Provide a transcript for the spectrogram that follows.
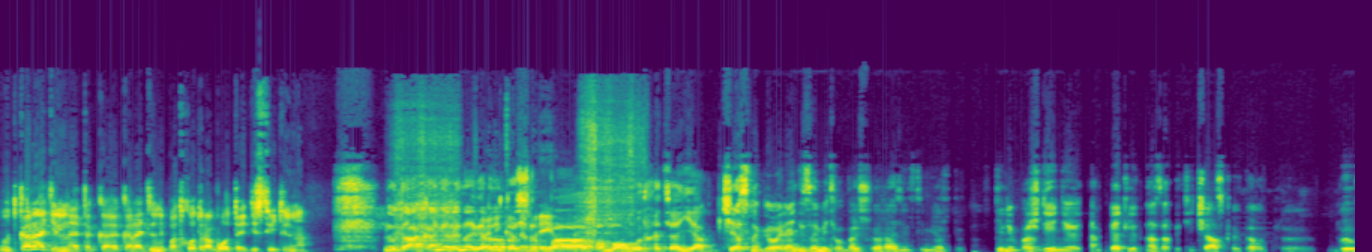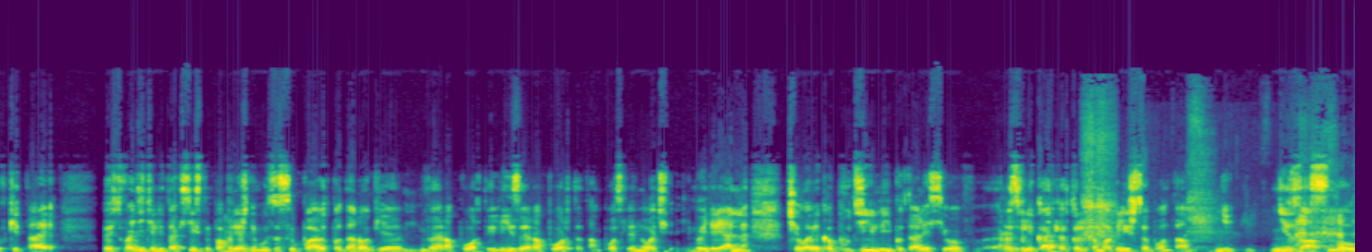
вот карательная такая, карательный подход работает действительно. Ну да, камеры, наверное, Они точно по- помогут, хотя я, честно говоря, не заметил большой разницы между стилем вождения там, 5 лет назад и сейчас, когда вот, э, был в Китае. То есть водители, таксисты по-прежнему засыпают по дороге в аэропорт или из аэропорта там, после ночи. И мы реально человека будили и пытались его развлекать как только могли, чтобы он там не, не заснул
